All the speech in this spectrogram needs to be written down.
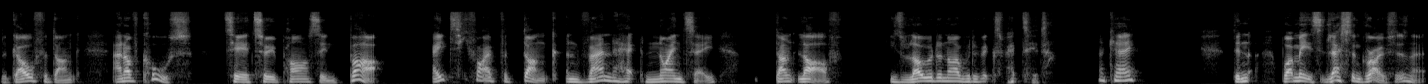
the goal for Dunk, and of course, tier two passing. But 85 for Dunk and Van Hecke 90 don't laugh. He's lower than I would have expected. Okay. Didn't but I mean it's less than gross, isn't it?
